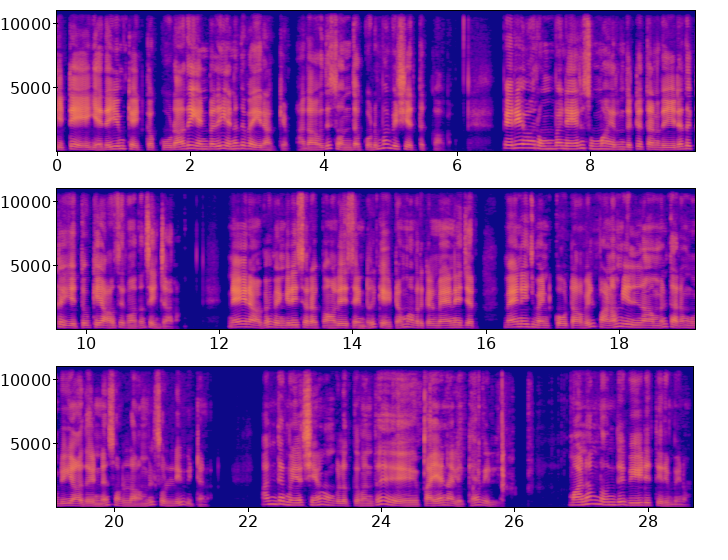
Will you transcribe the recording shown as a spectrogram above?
கிட்டே எதையும் கேட்கக்கூடாது என்பது எனது வைராக்கியம் அதாவது சொந்த குடும்ப விஷயத்துக்காக. பெரியவா ரொம்ப நேரம் சும்மா இருந்துட்டு தனது இடது கையை தூக்கி ஆசிர்வாதம் செஞ்சாராம். நேராக வெங்கடேஸ்வர காலேஜ் என்று கேட்டோம் அவர்கள் மேனேஜர் மேனேஜ்மெண்ட் கோட்டாவில் பணம் இல்லாமல் தர முடியாதுன்னு சொல்லாமல் சொல்லி விட்டனர் அந்த முயற்சியும் அவங்களுக்கு வந்து பயனளிக்கவில்லை. மனம் நொந்து வீடு திரும்பினோம்.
